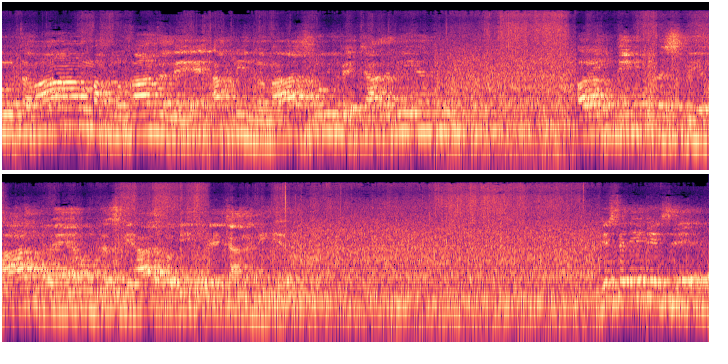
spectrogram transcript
ان تمام مخلوقات نے اپنی نماز کو بھی پہچان لی ہے اور اپنی تسبیحات جو ہیں، ان تسبیحات کو بھی پہچان لی ہے۔ جس طریقے سے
